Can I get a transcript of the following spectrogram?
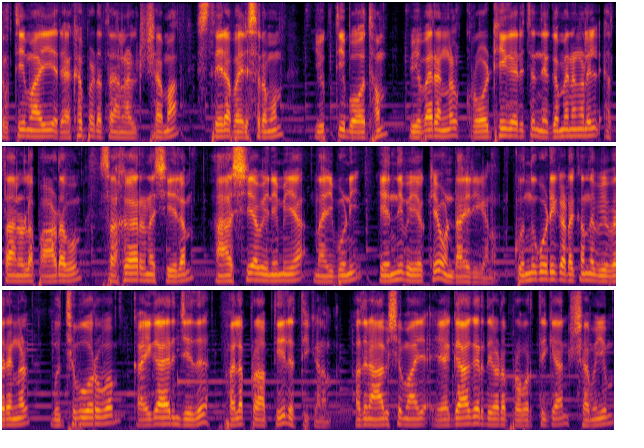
കൃത്യമായി രേഖപ്പെടുത്താനുള്ള ക്ഷമ സ്ഥിര പരിശ്രമം യുക്തിബോധം വിവരങ്ങൾ ക്രോഡീകരിച്ച് നിഗമനങ്ങളിൽ എത്താനുള്ള പാഠവും സഹകരണശീലം ആശയവിനിമയ നൈപുണി എന്നിവയൊക്കെ ഉണ്ടായിരിക്കണം. കുന്നുകൂടി കിടക്കുന്ന വിവരങ്ങൾ ബുദ്ധിപൂർവം കൈകാര്യം ചെയ്ത് ഫലപ്രാപ്തിയിലെത്തിക്കണം. അതിനാവശ്യമായ ഏകാഗ്രതയോടെ പ്രവർത്തിക്കാൻ ക്ഷമയും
